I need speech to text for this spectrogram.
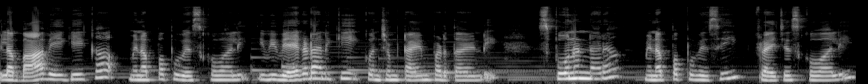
ఇలా బాగా వేగాక మినప్పప్పు వేసుకోవాలి. ఇవి వేగడానికి కొంచెం టైం పడతాయండి. స్పూనున్నర మినప్పప్పు వేసి ఫ్రై చేసుకోవాలి.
